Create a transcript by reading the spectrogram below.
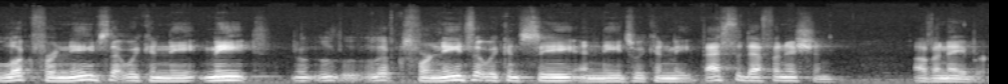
look for needs that we can meet, look for needs that we can see and needs we can meet. That's the definition of a neighbor.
